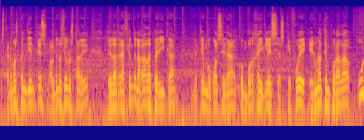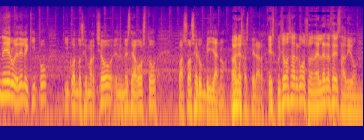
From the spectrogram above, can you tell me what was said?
Estaremos pendientes, o al menos yo lo estaré, de la reacción de la grada perica, me temo cuál será, con Borja Iglesias, que fue en una temporada un héroe del equipo y cuando se marchó en el mes de agosto pasó a ser un villano. A ver, Vamos a esperar. Escuchamos a ver cómo suena el RC Stadium.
